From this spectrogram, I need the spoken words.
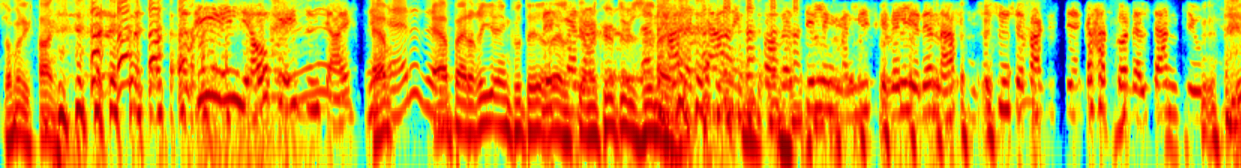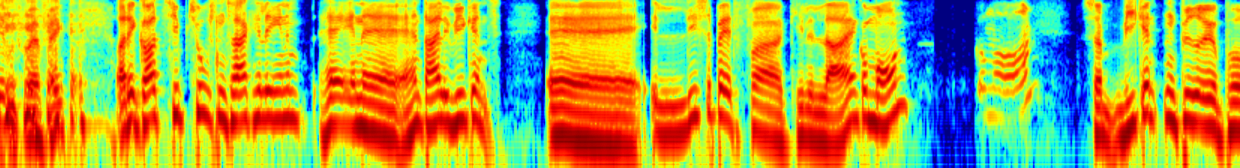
Så er man i gang. Det er egentlig okay, synes jeg. Det er det da. er batterier inkluderet, eller skal man købe det ved siden af? Man er terning for, hvad stilling man lige skal vælge den aften, så synes jeg faktisk, det er et ret godt alternativ. Det er perfekt. Og det er godt tip. Tusind tak, Helene. Ha' en, uh, ha en dejlig weekend. Uh, Elisabeth fra Gilleleje, godmorgen. Godmorgen. Så weekenden byder jo på,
